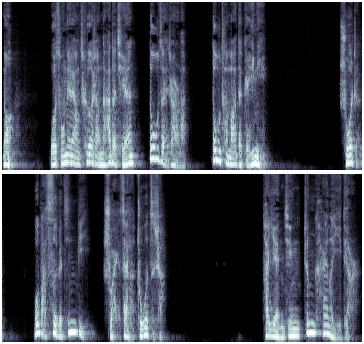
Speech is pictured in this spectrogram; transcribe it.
喏，我从那辆车上拿的钱都在这儿了，都他妈的给你。说着，我把四个金币甩在了桌子上。他眼睛睁开了一点儿，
